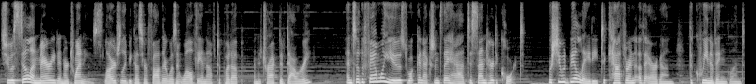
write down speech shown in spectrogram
She was still unmarried in her 20s, largely because her father wasn't wealthy enough to put up an attractive dowry, and so the family used what connections they had to send her to court, where she would be a lady to Catherine of Aragon, the Queen of England.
